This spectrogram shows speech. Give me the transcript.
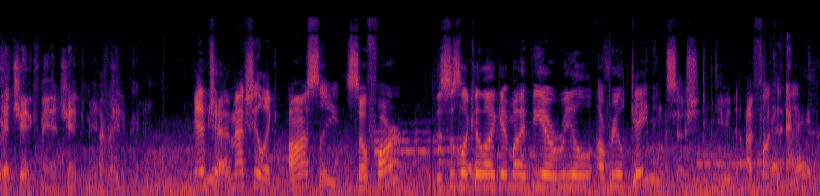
yeah, chain command, chain command, Okay. chain of command. Yeah, I'm, I'm actually like honestly, so far, this is looking like it might be a real a real gaming session, dude. I fucking like Hey. that.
